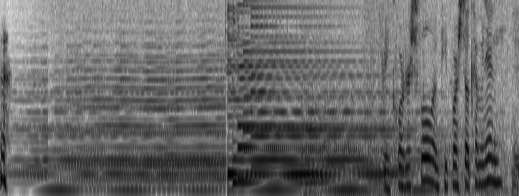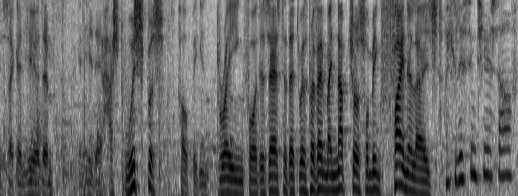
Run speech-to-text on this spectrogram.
Three quarters full, and people are still coming in. Yes, I can hear them. I can hear their hushed whispers, hoping and praying for a disaster that will prevent my nuptials from being finalized. Are you listening to yourself?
